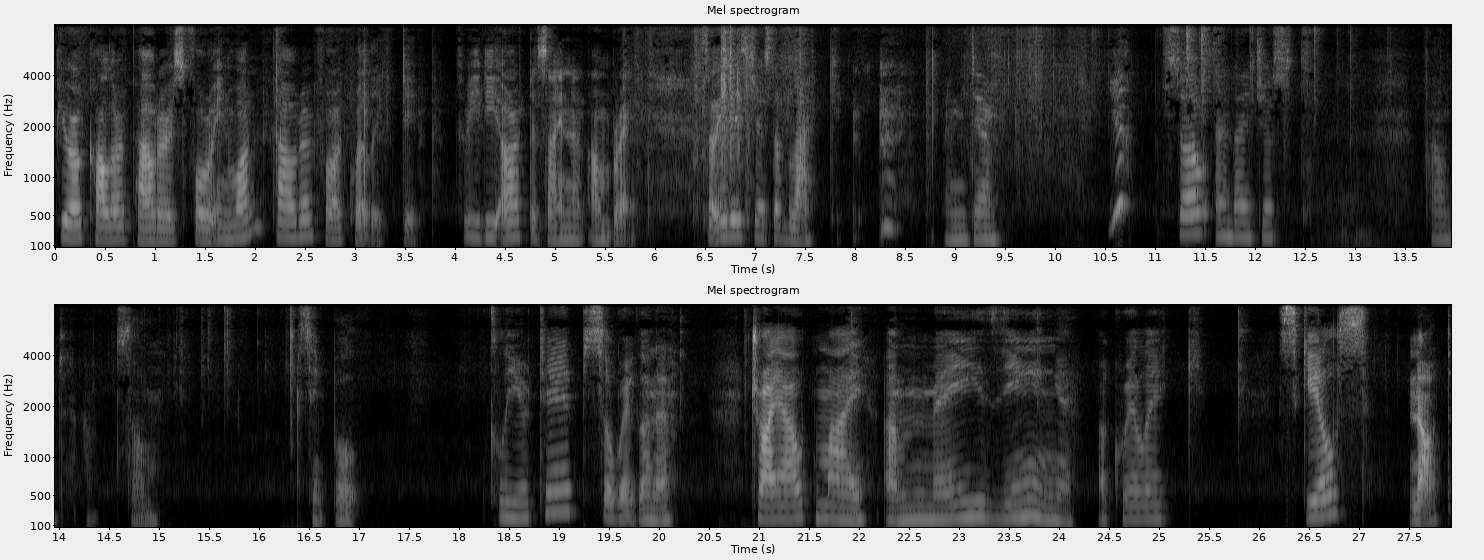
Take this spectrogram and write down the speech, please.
pure color powders 4 in 1 powder for acrylic dip 3d art design and ombre. So it is just a black. And um, yeah so and I just found out some simple clear tips. So we're gonna try out my amazing acrylic skills? Not.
